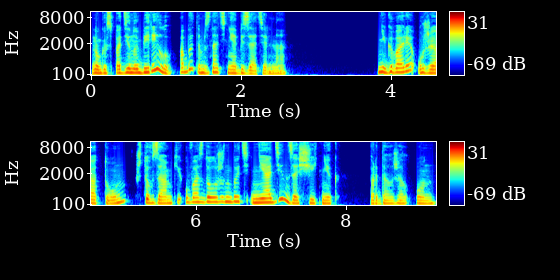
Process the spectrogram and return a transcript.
но господину Берилу об этом знать не обязательно. Не говоря уже о том, что в замке у вас должен быть не один защитник, продолжал он.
